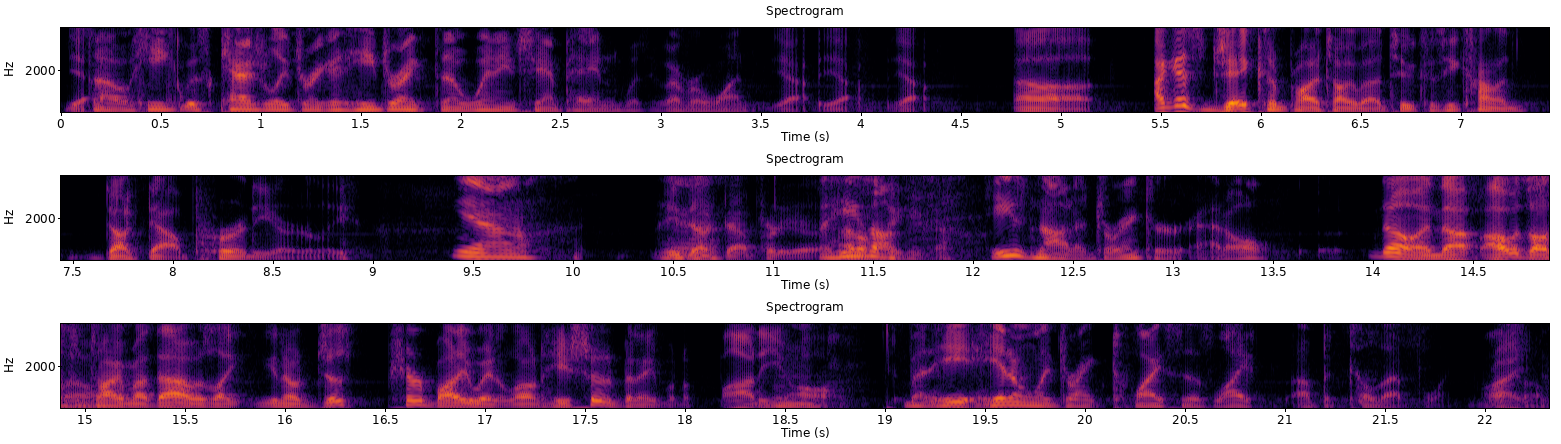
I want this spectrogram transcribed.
Yeah. So he was casually drinking. He drank the winning champagne with whoever won. yeah. Yeah. Yeah. Uh, I guess Jake could probably talk about it too because he kind of ducked out pretty early. Yeah, He ducked out pretty early. but I he's don't not. think he He's not a drinker at all. No, and that, I was also talking about that. I was like, you know, just pure body weight alone, he should have been able to body Mm. all. But he he'd only drank twice in his life up until that point. Also. Right.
